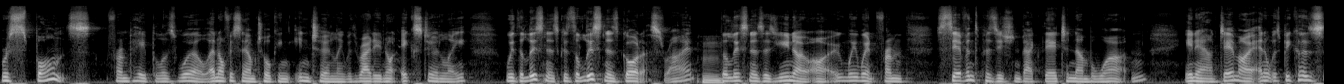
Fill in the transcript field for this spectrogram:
response from people as well. And obviously, I'm talking internally with radio, not externally with the listeners, because the listeners got us, right? Mm. The listeners, as you know, oh, we went from seventh position back there to number one in our demo. And it was because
